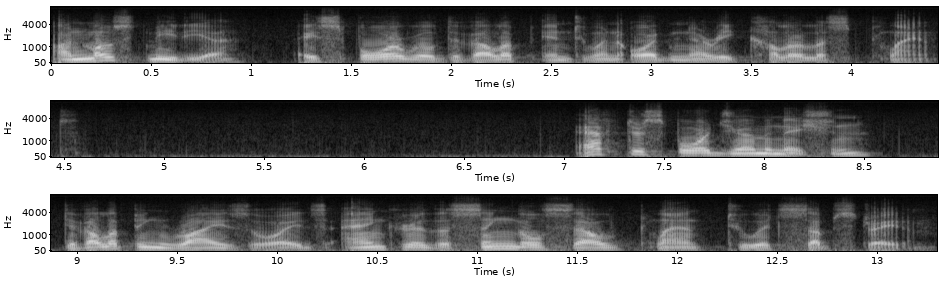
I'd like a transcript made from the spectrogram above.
On most media, a spore will develop into an ordinary colorless plant. After spore germination, developing rhizoids anchor the single-celled plant to its substratum.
